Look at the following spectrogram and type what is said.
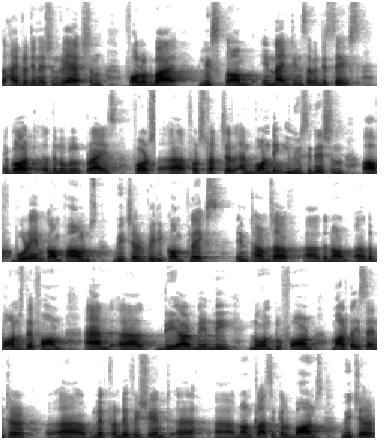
the hydrogenation reaction followed by Lipscomb in 1976 got uh, the Nobel prize for, uh, for structure and bonding elucidation of borane compounds which are very complex in terms of the, norm, the bonds they formed. And they are mainly known to form multi-center uh, electron deficient uh, uh, non classical bonds which are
